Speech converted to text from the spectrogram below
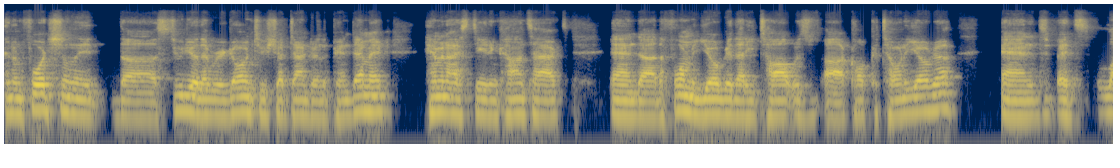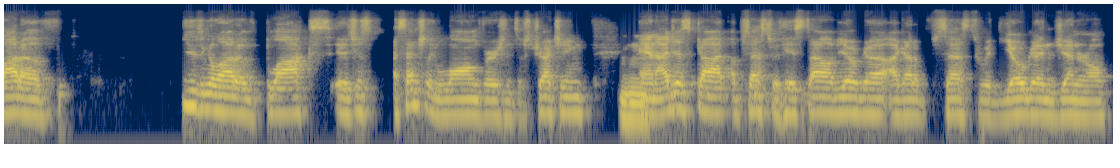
and unfortunately, the studio that we were going to shut down during the pandemic. Him and I stayed in contact, and uh, the form of yoga that he taught was uh, called Katonah Yoga, and it's, it's a lot of using a lot of blocks. It's just essentially long versions of stretching. Mhm. And I just got obsessed with his style of yoga. I got obsessed with yoga in general.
